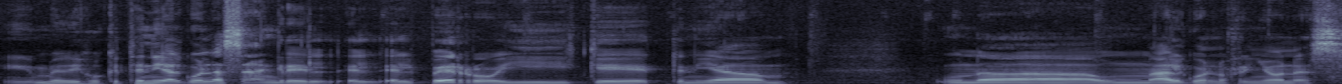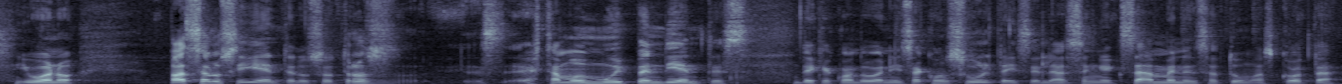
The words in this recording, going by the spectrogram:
me dijo que tenía algo en la sangre el, perro y que tenía una, un algo en los riñones. Y bueno, pasa lo siguiente, nosotros estamos muy pendientes de que cuando venís a consulta y se le hacen exámenes a tu mascota,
